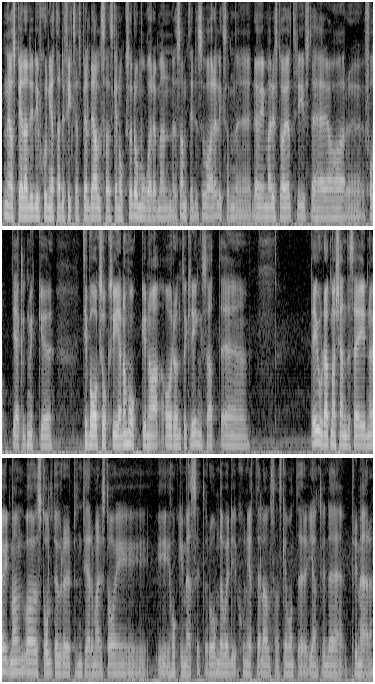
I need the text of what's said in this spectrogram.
När jag spelade i division 1 hade fixat spel i Allsvenskan också de åren men samtidigt så var det liksom eh, Det är i Mariestad jag trivs det här, jag har fått jäkligt mycket Tillbaks också genom hockeyn och, och runt omkring så att det gjorde att man kände sig nöjd, man var stolt över att representera Mariestad i, i hockeymässigt. Och då om det var i division 1 eller Allsvenskan var inte egentligen det primära.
